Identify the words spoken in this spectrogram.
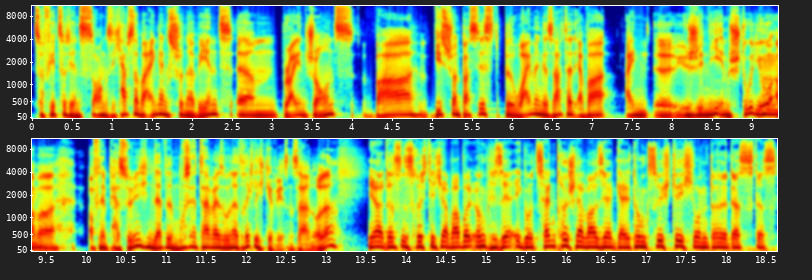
so viel zu den Songs. Ich habe es aber eingangs schon erwähnt. Ähm, Brian Jones war, wie es schon Bassist Bill Wyman gesagt hat, er war ein äh, Genie im Studio, mhm. aber auf einem persönlichen Level muss er teilweise unerträglich gewesen sein, oder? Ja, das ist richtig. Er war wohl irgendwie sehr egozentrisch, er war sehr geltungssüchtig und äh, das, das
